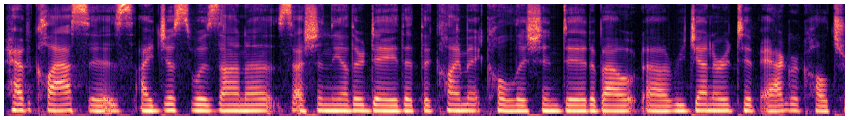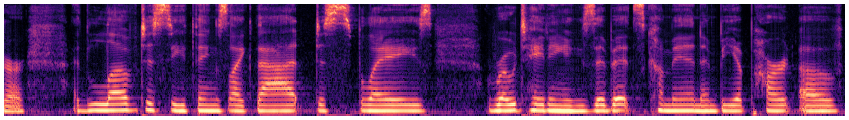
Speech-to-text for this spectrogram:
have classes. I just was on a session the other day that the Climate Coalition did about uh, regenerative agriculture. I'd love to see things like that, displays, rotating exhibits come in and be a part of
